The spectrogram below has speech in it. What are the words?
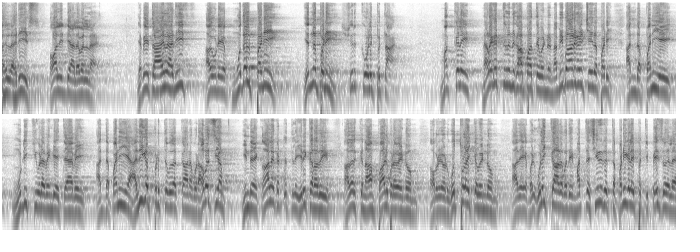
அஹ்ல் ஹரீஸ் ஆல் இந்தியா லெவலில். ஜமியத்து அஹ்ல் ஹதீஸ் அதனுடைய முதல் பணி என்ன பணி? சிறுக்கு ஒழிப்புத்தான். மக்களை நரகத்திலிருந்து காப்பாற்ற வேண்டும். நபிபார்கள் செய்த பணி. அந்த பணியை முடுக்கிவிட வேண்டிய தேவை. அந்த பணியை அதிகப்படுத்துவதற்கான ஒரு அவசியம் இன்றைய காலகட்டத்தில் இருக்கிறது. அதற்கு நாம் பாடுபட வேண்டும். அவர்களோடு ஒத்துழைக்க வேண்டும். அதை ஒழிக்காதவதை மற்ற சீர்திருத்த பணிகளை பற்றி பேசுவதில்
